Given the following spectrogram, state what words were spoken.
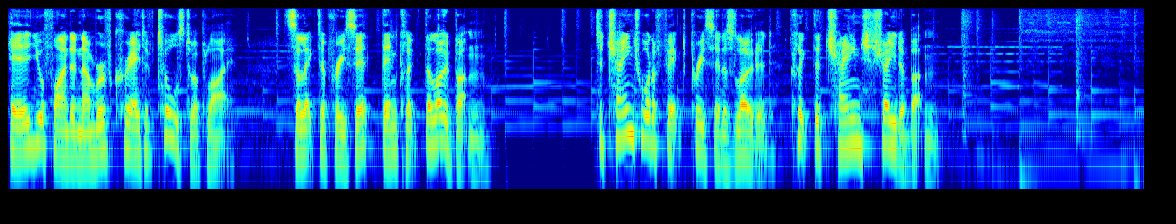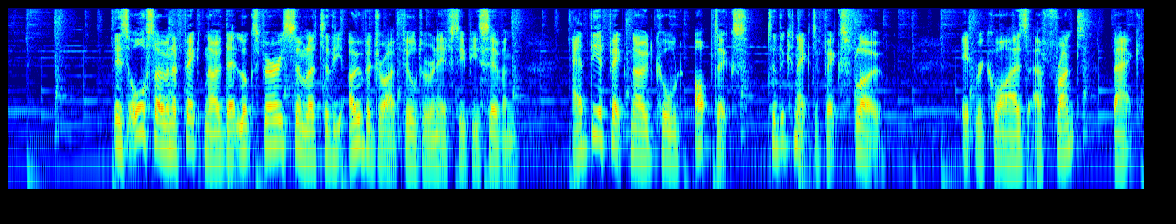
Here you'll find a number of creative tools to apply. Select a preset, then click the Load button. To change what effect preset is loaded, click the Change Shader button. There's also an effect node that looks very similar to the overdrive filter in FCP7. Add the effect node called Optics to the ConnectFX flow. It requires a front, back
